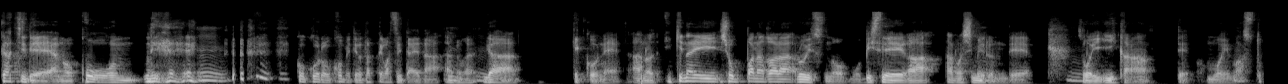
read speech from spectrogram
ガチで、あの、高音うで、ん。心を込めて歌ってますみたいな、あのが、結構ね、あの、いきなりしょっぱながらロイスの美声が楽しめるんで、うんすごいいいかなって思いますと。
